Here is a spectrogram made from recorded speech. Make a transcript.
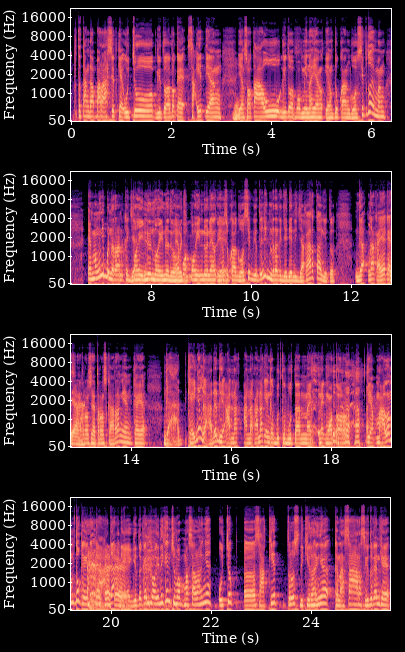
tetangga parasit kayak Ucup gitu atau kayak Said yang yang so tahu gitu Pominah yang yang tukang gosip tuh emang emang ini beneran kejadian Pohindun, Pohindun tuh, eh, Po-. Pohindun yang, yang suka gosip gitu ini beneran kejadian di Jakarta gitu nggak nggak kayak kayak Ya. sinetron sinetron sekarang yang kayak nggak kayaknya nggak ada deh anak anak anak yang kebut kebutan naik naik motor tiap malam tuh kayaknya nggak ada deh gitu kan kalau ini kan cuma masalahnya Ucup eh, sakit terus dikiranya kena SARS gitu kan kayak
